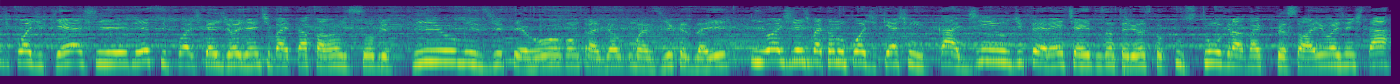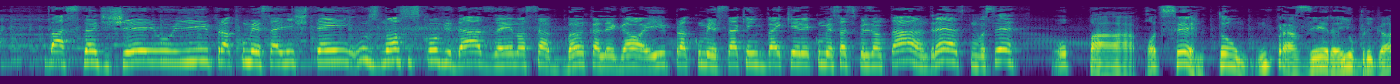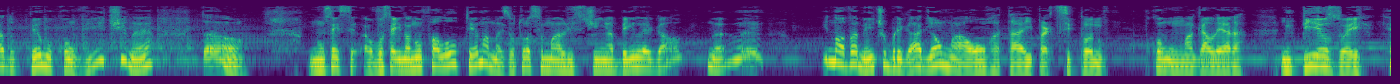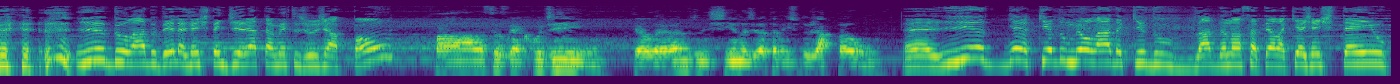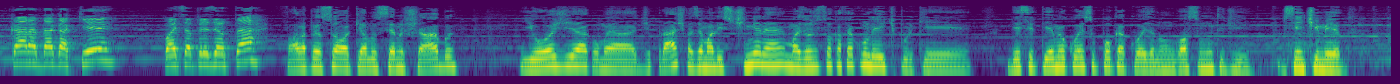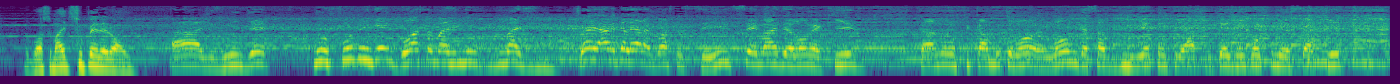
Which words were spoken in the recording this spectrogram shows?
Pod Podcast. Nesse podcast de hoje a gente vai estar tá falando sobre filmes de terror, vamos trazer algumas dicas aí. E hoje a gente vai estar num podcast um cadinho diferente aí dos anteriores que eu costumo gravar com o pessoal aí. Hoje a gente tá bastante cheio e para começar a gente tem os nossos convidados aí, nossa banca legal aí. Para começar, quem vai querer começar a se apresentar? Andrés, com você? Opa, pode ser. Então, um prazer aí, obrigado pelo convite, né? Então, não sei se você ainda não falou o tema, mas eu trouxe uma listinha bem legal, né? E, e novamente, obrigado. E é uma honra estar aí participando com uma galera em peso aí. e do lado dele a gente tem diretamente do Japão. Fala, seus Gakudin que é o Leandro em China, diretamente do Japão. É, e, e aqui do meu lado, aqui do lado da nossa tela aqui, a gente tem o cara da HQ. Pode se apresentar? Fala pessoal, aqui é Luciano Chaba. E hoje, é, como é de praxe, fazer uma listinha, né? Mas hoje eu sou café com leite, porque desse tema eu conheço pouca coisa, não gosto muito de, de sentir medo. Eu gosto mais de super-herói. Ah, Jesus, ninguém. No fundo ninguém gosta, mas, mas a galera gosta sim. Sem mais delongas aqui, pra não ficar muito longa essa vinheta entre aspas, porque a gente vai começar aqui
